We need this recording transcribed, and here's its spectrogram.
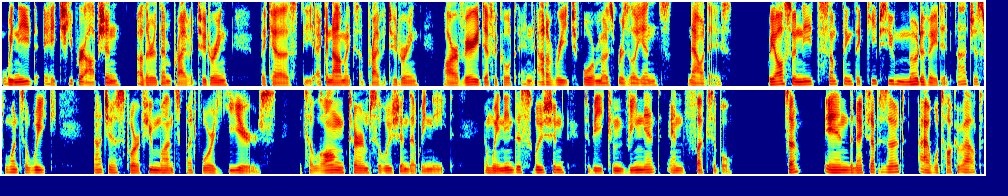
we need a cheaper option other than private tutoring because the economics of private tutoring are very difficult and out of reach for most Brazilians nowadays. We also need something that keeps you motivated, not just once a week, not just for a few months, but for years. It's a long term solution that we need and we need this solution to be convenient and flexible. So, in the next episode, I will talk about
